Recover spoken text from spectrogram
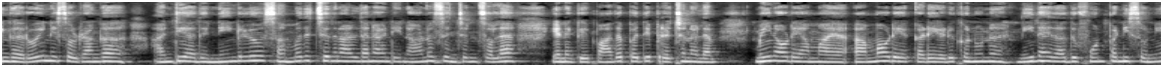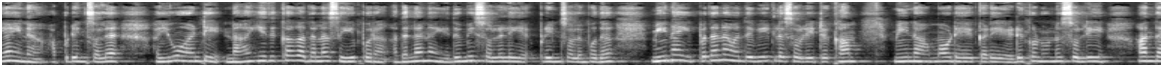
எங்கள் ரோஹினி சொல்கிறாங்க ஆண்டி அது நீங்களும் சம்மதிச்சதுனால தானே ஆண்டி நானும் செஞ்சேன்னு சொல்ல. எனக்கு இப்போ அதை பற்றி பிரச்சனை இல்லை. மீனோடைய அம்மா அம்மாவுடைய கடை எடுக்கணும்னு நீ தான் ஏதாவது ஃபோன் பண்ணி சொன்னியா என்ன? அப்படின்னு சொல்ல ஐயோ ஆண்டி நான் எதுக்காக அதெல்லாம் செய்ய போகிறேன் அதெல்லாம் நான் எதுவுமே சொல்லலையே. அப்படின்னு சொல்லும்போது மீனா இப்போ தானே வந்து வீட்டில் சொல்லிட்டு இருக்கான் மீனா அம்மாவுடைய கடையை எடுக்கணும்னு சொல்லி அந்த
